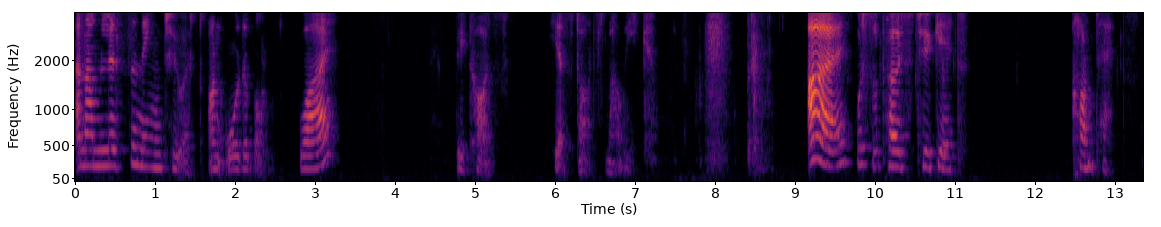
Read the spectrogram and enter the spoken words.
And I'm listening to it on Audible. Why? Because here starts my week. I was supposed to get contacts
